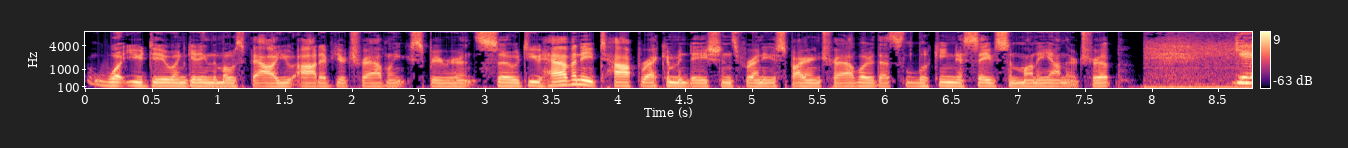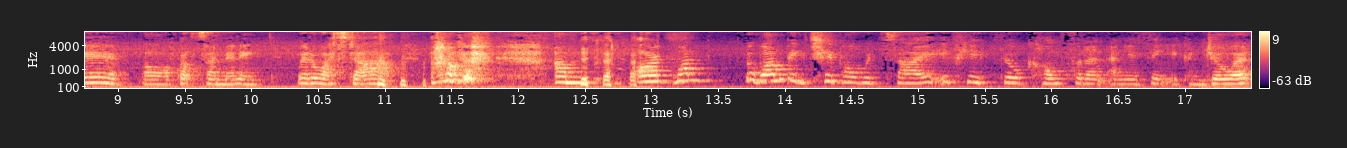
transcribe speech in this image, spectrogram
what you do and getting the most value out of your traveling experience. So, do you have any top recommendations for any aspiring traveler that's looking to save some money on their trip? Yeah, oh, I've got so many. Where do I start? um, yeah. I, one the one big tip I would say, if you feel confident and you think you can do it,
